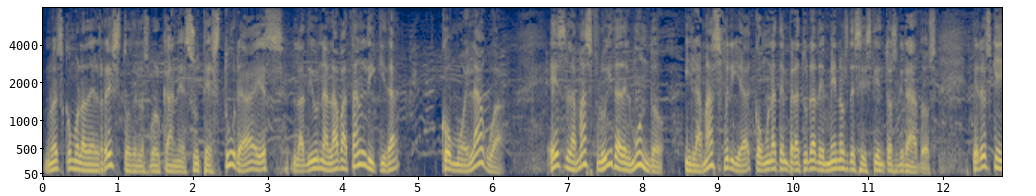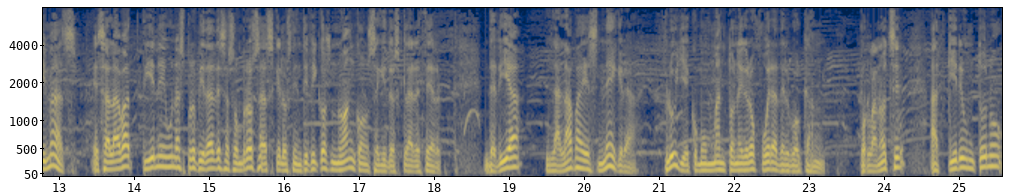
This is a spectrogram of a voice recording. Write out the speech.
no es como la del resto de los volcanes. Su textura es la de una lava tan líquida como el agua. Es la más fluida del mundo y la más fría con una temperatura de menos de 600 grados. Pero es que hay más. Esa lava tiene unas propiedades asombrosas que los científicos no han conseguido esclarecer. De día, la lava es negra, fluye como un manto negro fuera del volcán. Por la noche, adquiere un tono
